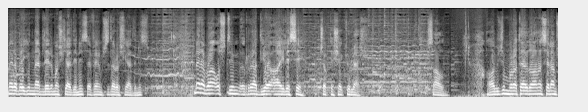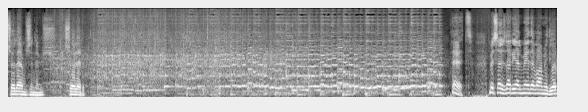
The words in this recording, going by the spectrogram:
Merhaba iyi günler dilerim hoş geldiniz. Efendim sizler hoş geldiniz. Merhaba Ostim Radyo ailesi. Çok teşekkürler. Sağ olun. Abicim Murat Erdoğan'a selam söyler misin demiş. Söylerim. Evet. Mesajlar gelmeye devam ediyor.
